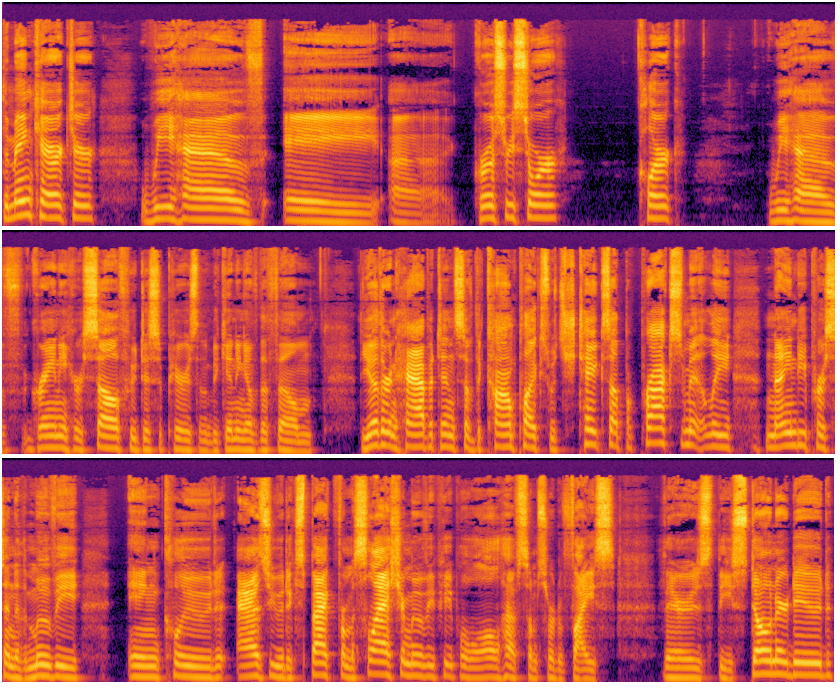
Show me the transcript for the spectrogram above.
the main character. We have a uh, grocery store clerk. We have granny herself who disappears in the beginning of the film. The other inhabitants of the complex which takes up approximately 90% of the movie include as you would expect from a slasher movie people all have some sort of vice. There's the stoner dude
